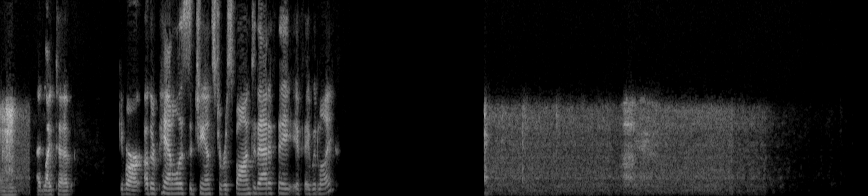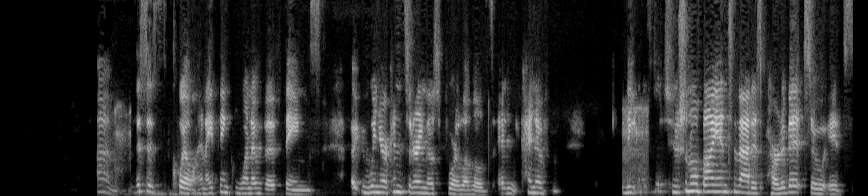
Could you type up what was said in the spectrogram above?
I'd like to give our other panelists a chance to respond to that if they if they would like. Um, this is Quill, and I think one of the things when you're considering those four levels and kind of the institutional buy-in to that is part of it. So it's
